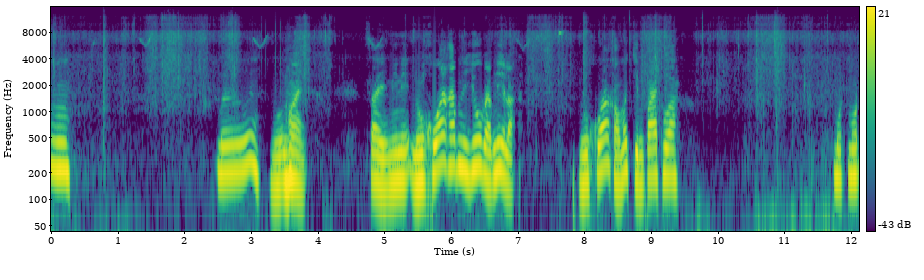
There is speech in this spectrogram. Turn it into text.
อืมเบ้ยหนูน้อย ใส่มินิหนูคว้าครับนี่อยู่แบบนี้ล่ะ หนูคว้าเขามากินปลาทัวหมดหมด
